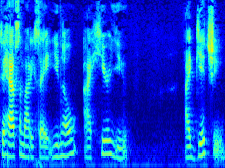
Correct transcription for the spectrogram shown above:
to have somebody say, you know, I hear you. I get you.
